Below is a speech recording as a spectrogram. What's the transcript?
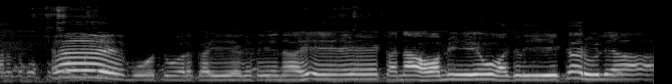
એ મોતોર કઈ તે નહીં કના હોમી વગડી કરું લ્યા.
